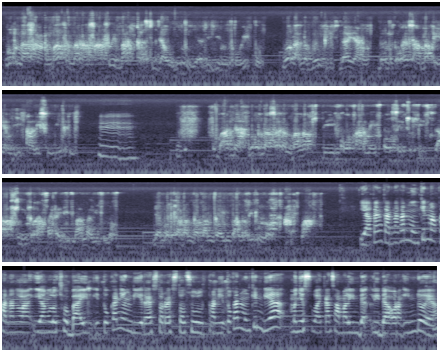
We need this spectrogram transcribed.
gue penasaran banget sama rasa asli bahkan sejauh ini ya di Indo itu gue nggak nemuin pizza yang bentuknya sama kayak yang di Itali sendiri Hmm. belum ada gue penasaran banget di kota Naples itu pizza asli itu rasanya kayak gimana gitu loh yang mereka bangga banggain banget itu loh? Apa? Ya kan karena kan mungkin makanan yang lo cobain itu kan yang di resto-resto Sultan itu kan mungkin dia menyesuaikan sama lidah, lidah orang Indo ya.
